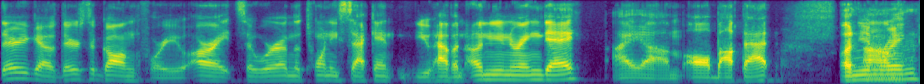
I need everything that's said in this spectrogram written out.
There you go. There's the gong for you. All right. So we're on the 22nd. You have an onion ring day. I um all about that. Onion Um, ring.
